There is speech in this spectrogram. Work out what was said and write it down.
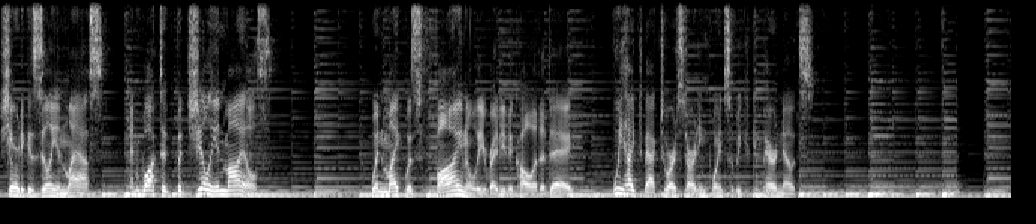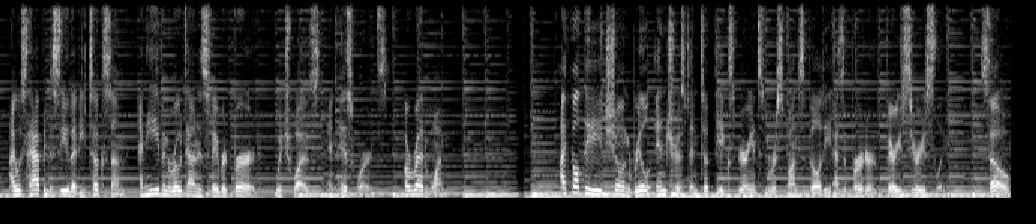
shared a gazillion laughs, and walked a bajillion miles. When Mike was finally ready to call it a day, we hiked back to our starting point so we could compare notes. I was happy to see that he took some, and he even wrote down his favorite bird, which was, in his words, a red one. I felt that he had shown real interest and took the experience and responsibility as a birder very seriously. So,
